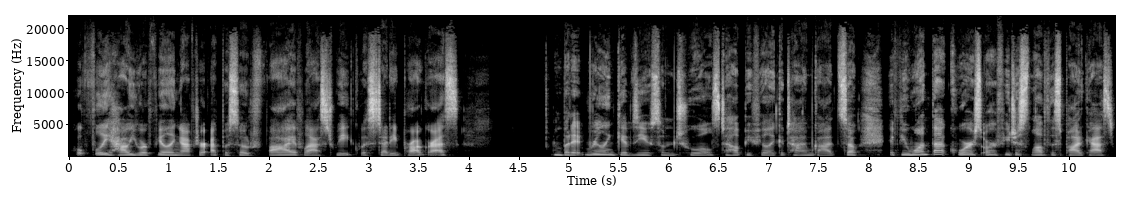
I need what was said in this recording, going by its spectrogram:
hopefully how you were feeling after episode five last week with steady progress. But it really gives you some tools to help you feel like a time god. So, if you want that course or if you just love this podcast,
